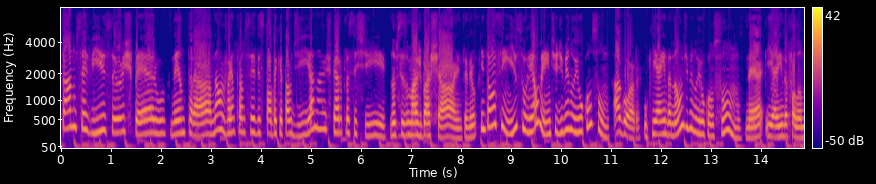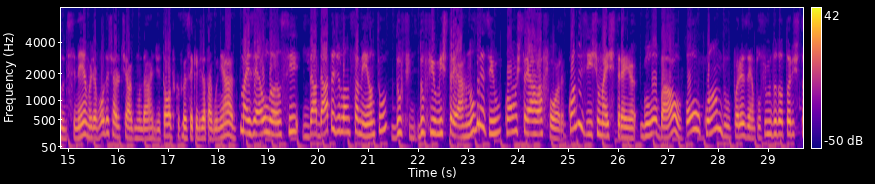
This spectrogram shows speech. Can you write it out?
tá no serviço, eu espero né, entrar. Não, vai entrar no serviço tal daqui a tal dia. Ah, não, eu espero pra assistir. Não preciso mais baixar, entendeu? Então, assim, isso realmente diminuiu o consumo. Agora, o que ainda não diminuiu o consumo, né? E ainda falando de cinema, já vou deixar o Thiago mudar de tópico, porque eu sei que ele já tá agoniado. Mas é o lance da data de lançamento do, fi- do filme estrear no Brasil com estrear lá fora. Quando existe uma estreia global, ou quando, por exemplo, o filme do Doutor Estranho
